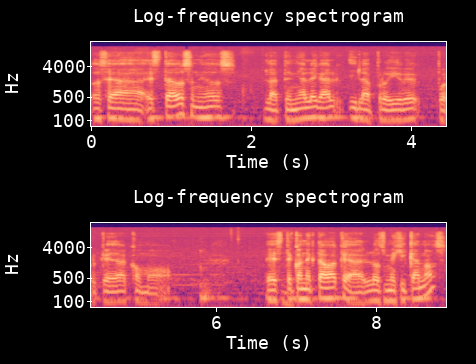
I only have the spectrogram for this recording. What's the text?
O sea, Estados Unidos la tenía legal y la prohíbe porque era como este conectaba que a los mexicanos,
